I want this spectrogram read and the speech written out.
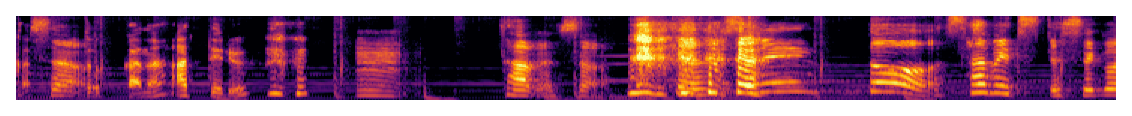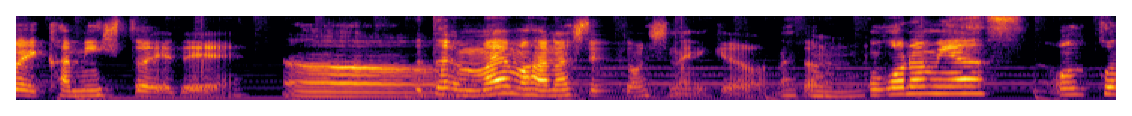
かそう。どうかな？合ってる？うん、多分そう。けどそれと差別ってすごい紙一重で、あ多分前も話してるかもしれないけど、なんかうん。お好みやすお好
